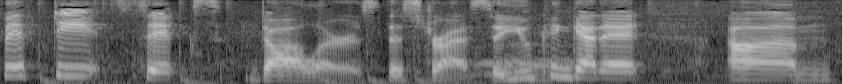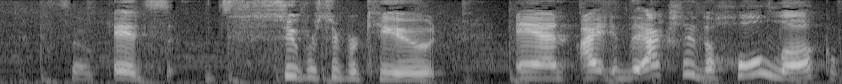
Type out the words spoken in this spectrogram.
$56 this dress. So you can get it. Um, So it's super, super cute. And I actually the whole look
